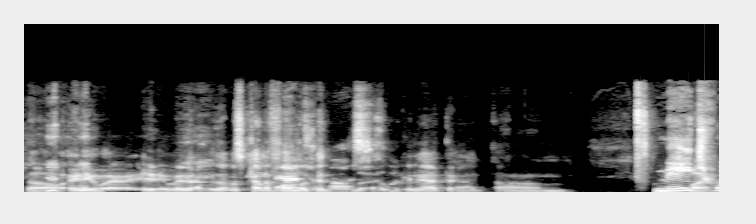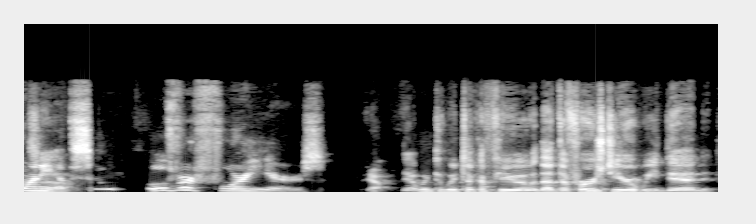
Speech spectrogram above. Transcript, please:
so anyway, anyway, that, that was kind of fun That's looking awesome. looking at that. Um, May But, uh, twentieth, so over four years. yeah, yeah, we, t- we took a few. The, the first year we did,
